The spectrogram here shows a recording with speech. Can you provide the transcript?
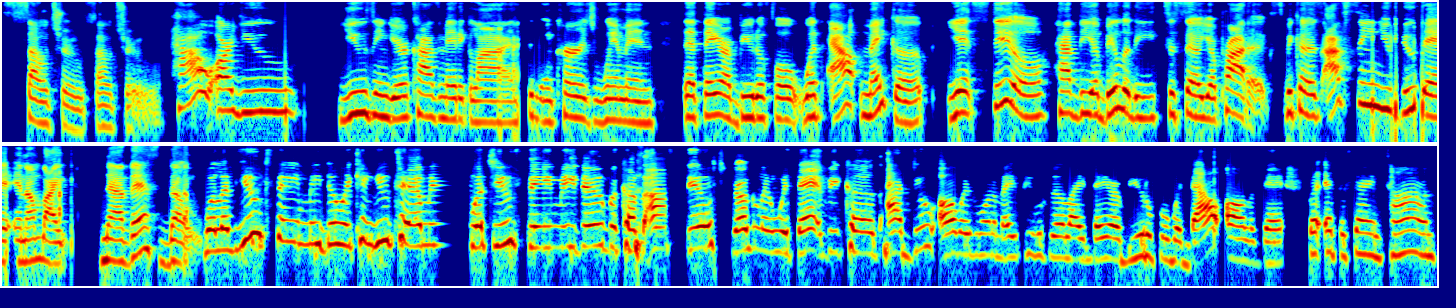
So true, so true. How are you using your cosmetic line to encourage women that they are beautiful without makeup, yet still have the ability to sell your products? Because I've seen you do that, and I'm like, now that's dope. Well, if you've seen me do it, can you tell me what you've seen me do? Because I'm still struggling with that because I do always want to make people feel like they are beautiful without all of that. But at the same time,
